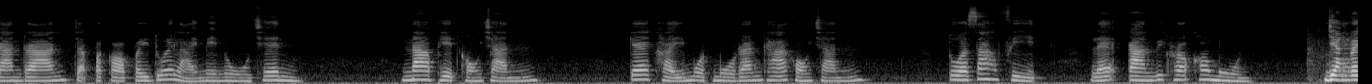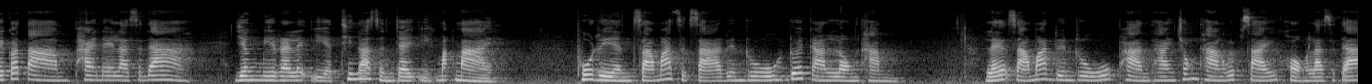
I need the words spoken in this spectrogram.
การร้านจะประกอบไปด้วยหลายเมนู เช่น หน้าเพจของฉัน แก้ไขหมวดหมู่ร้านค้าของฉัน ตัวสร้างฟีด และการวิเคราะห์ข้อมูล อย่างไรก็ตามภายใน Lazada ยังมีรายละเอียดที่น่าสนใจอีกมากมาย ผู้เรียนสามารถศึกษาเรียนรู้ด้วยการลองทำและสามารถเรียนรู้ผ่านทางช่องทางเว็บไซต์ของ Lazada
